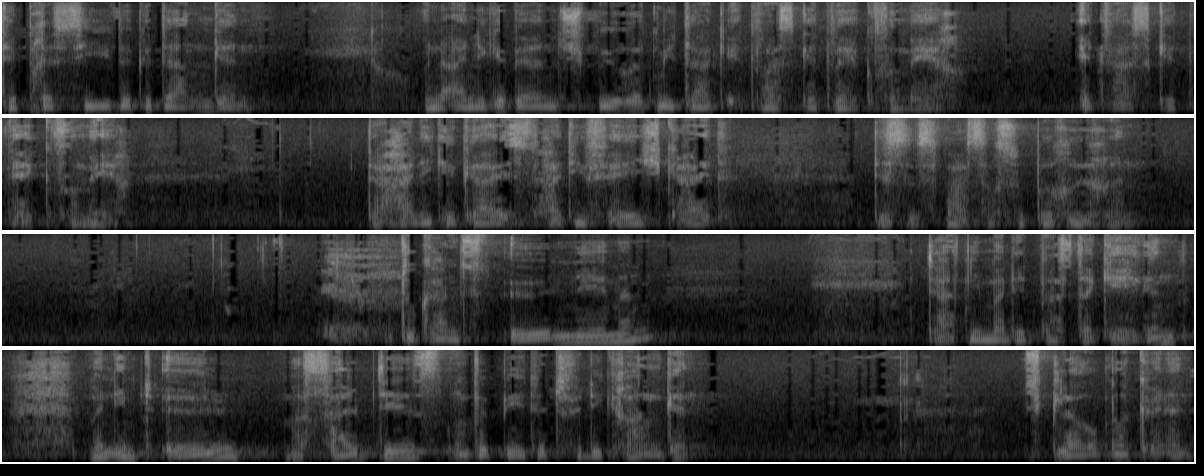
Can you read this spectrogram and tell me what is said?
depressive Gedanken. Und einige werden spüren, Mittag, etwas geht weg von mir. Etwas geht weg von mir. Der Heilige Geist hat die Fähigkeit, dieses Wasser zu berühren. Du kannst Öl nehmen, da hat niemand etwas dagegen. Man nimmt Öl, man salbt es und betet für die Kranken. Ich glaube, wir können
